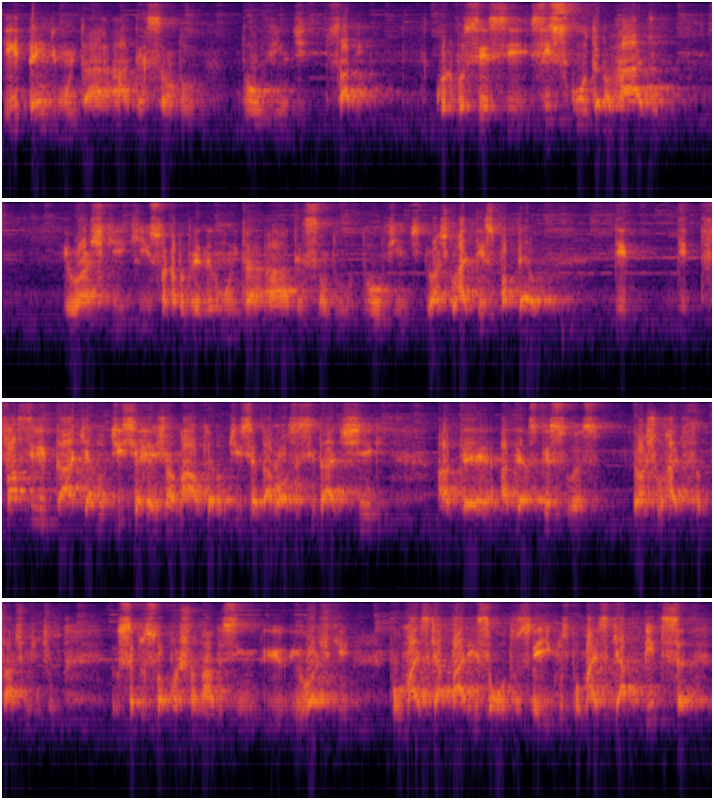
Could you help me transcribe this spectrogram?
ele prende muito a, a atenção do, do ouvinte, sabe? Quando você se, se escuta no rádio, eu acho que, que isso acaba prendendo muito a, a atenção do, do ouvinte. Eu acho que o rádio tem esse papel de, de facilitar que a notícia regional, que a notícia da nossa cidade chegue até, até as pessoas. Eu acho o rádio fantástico, gente. Eu sempre sou apaixonado, assim. Eu, eu acho que, por mais que apareçam outros veículos, por mais que a pizza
